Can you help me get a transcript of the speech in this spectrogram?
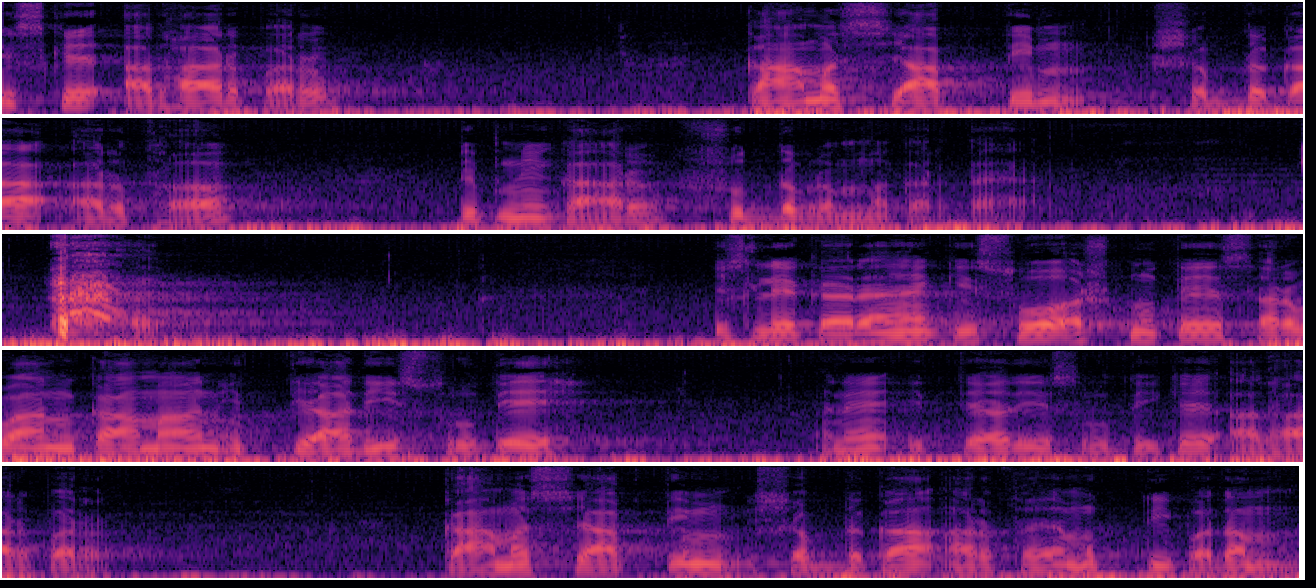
इसके आधार पर कामस्याप्तिम शब्द का अर्थ टिप्पणीकार शुद्ध ब्रह्म करता है। इसलिए कह रहे हैं कि सो अश्नुते सर्वान कामान इत्यादि श्रुते, यानी इत्यादि श्रुति के आधार पर। कामस्याप्तिम शब्द का अर्थ है मुक्ति पदम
